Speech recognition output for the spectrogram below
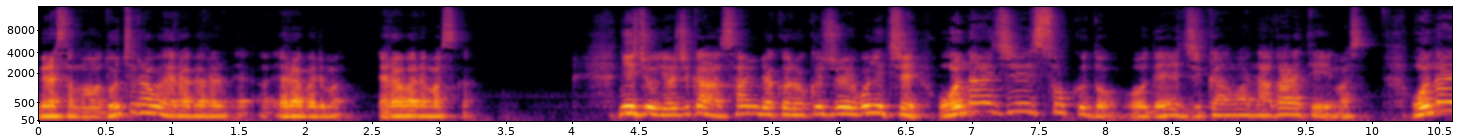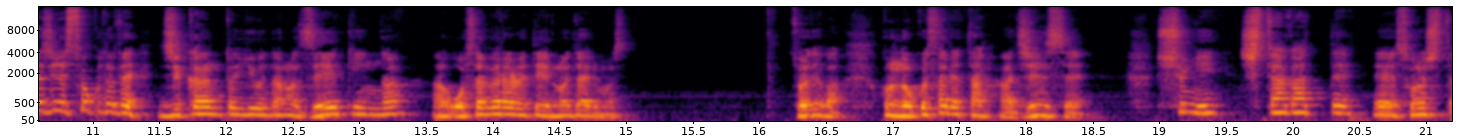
皆様はどちらを選ばれ選ばれ選ばれますか？24時間365日、同じ速度で時間は流れています。同じ速度で時間という名の税金が納められているのであります。それでは、この残された人生、主に従って、その主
